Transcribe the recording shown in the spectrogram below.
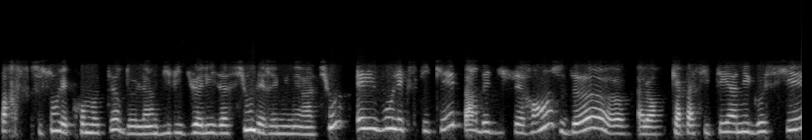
parce que ce sont les promoteurs de l'individualisation des rémunérations et ils vont l'expliquer par des différences de euh, alors capacité à négocier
